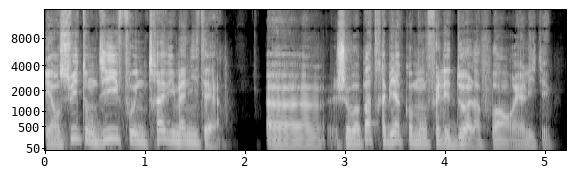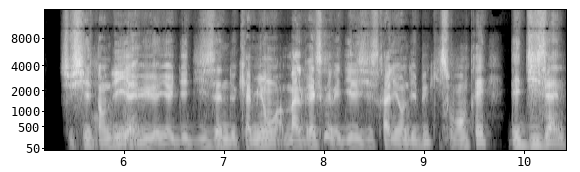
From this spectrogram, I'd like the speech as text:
Et ensuite, on dit il faut une trêve humanitaire. Euh, je vois pas très bien comment on fait les deux à la fois en réalité. Ceci étant dit, il y, a eu, il y a eu des dizaines de camions, malgré ce qu'avaient dit les Israéliens au début, qui sont rentrés, des dizaines.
